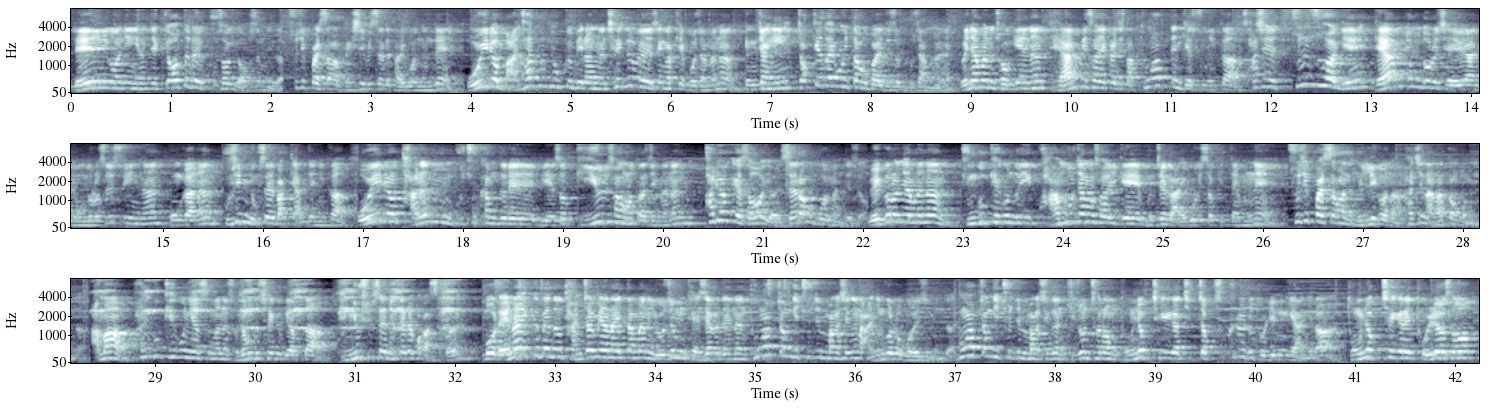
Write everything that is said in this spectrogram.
레일건이 현재 껴들을 구석이 없습니다. 수직 발사관 112세를 달고 있는데 오히려 만산통급이라는 체급을 생각해 보자면은 굉장히 적게 달고 있다고 봐야 되죠 무장을. 왜냐면은 저기에는 대한 미사일까지 다 통합된 개수니까 사실 순수하게 대한 용도를 제외한 용도로 쓸 수 있는 공간은 96셀밖에 안 되니까 오히려 다른 구축함들에 비해서 비율상으로 따지면은 화력에서 열세라고 보면 되죠. 왜 그러냐면은 중국 해군도 이 과무장 설계의 문제를 알고 있었기 때문에 수직 발사관을 늘리거나 하진 않았던 겁니다. 아마 한국 해군이었으면 저 정도 체급이었다 160셀은 때려박았을걸? 뭐 렌하이급에도 단점이 하나 있다면 요즘 대세가 되는 통합전기 추진 방식은 아닌 걸로 보여집니다. 통합전기 추진 방식은 기존처럼 동력 체계가 직접 스크류를 돌리는 게 아니라 동력 체계를 돌려서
